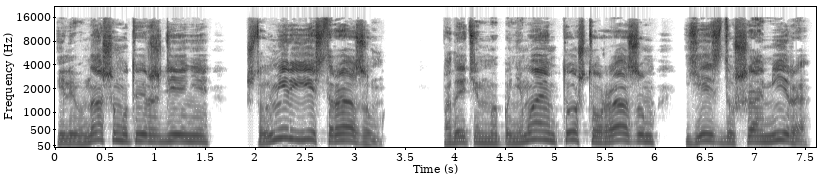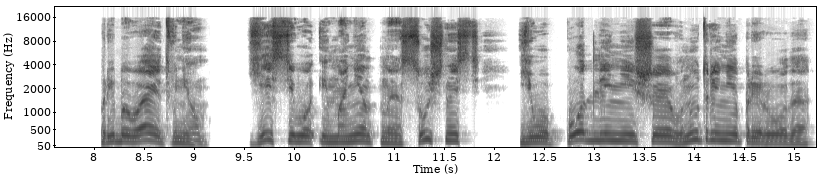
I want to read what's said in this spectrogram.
или в нашем утверждении, что в мире есть разум, под этим мы понимаем то, что разум есть душа мира, пребывает в нем, есть его имманентная сущность, его подлиннейшая внутренняя природа,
